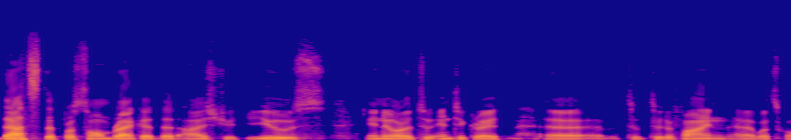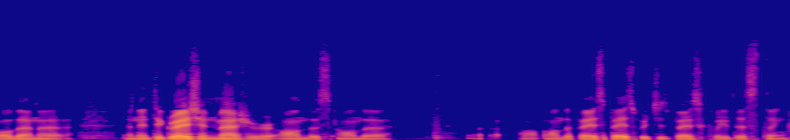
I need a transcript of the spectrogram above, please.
That's the Poisson bracket that I should use in order to integrate, uh, to, to define uh, what's called an, uh, an integration measure on, this, on, the, uh, on the phase space, which is basically this thing.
